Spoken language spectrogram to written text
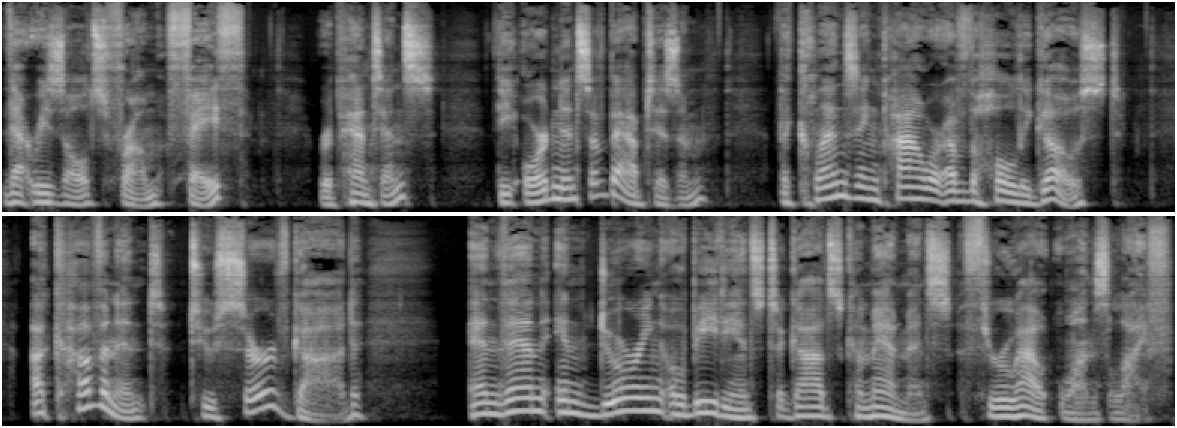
that results from faith, repentance, the ordinance of baptism, the cleansing power of the Holy Ghost, a covenant to serve God, and then enduring obedience to God's commandments throughout one's life.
